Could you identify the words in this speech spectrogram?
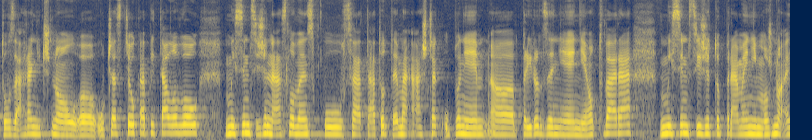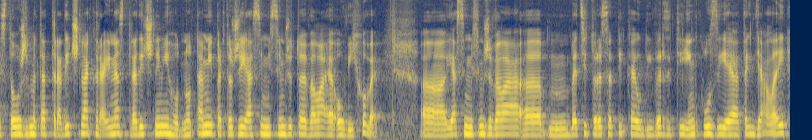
tou zahraničnou účasťou kapitálovou. Myslím si, že na Slovensku sa táto téma až tak úplne prirodzene neotvára. Myslím si, že to pramení možno aj z toho, že sme tá tradičná krajina s tradičnými hodnotami, pretože ja si myslím, že to je veľa aj o výchove. Ja si myslím, že veľa vecí, ktoré sa týkajú diverzity, inklúzie a tak ďalej,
